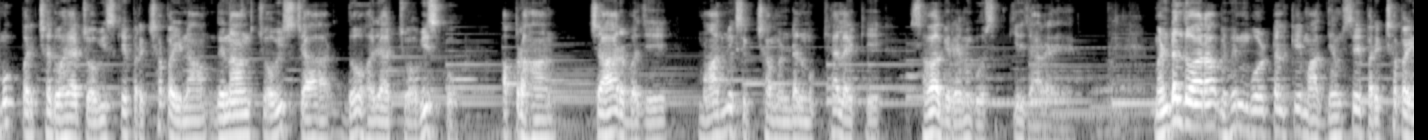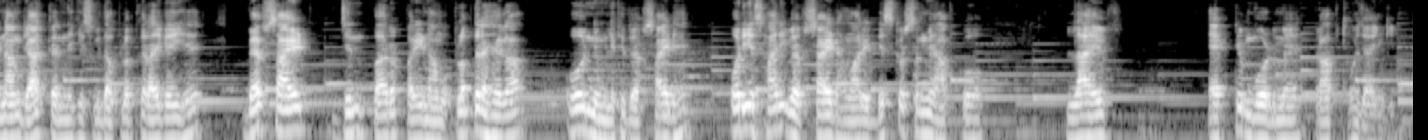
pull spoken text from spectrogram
मुख्य परीक्षा 2024 के परीक्षा परिणाम दिनांक 24 चार 2024 को अपराह्न चार बजे माध्यमिक शिक्षा मंडल मुख्यालय के सभागृह में घोषित किए जा रहे हैं। मंडल द्वारा विभिन्न पोर्टल के माध्यम से परीक्षा परिणाम ज्ञात करने की सुविधा उपलब्ध कराई गई है। वेबसाइट जिन पर परिणाम उपलब्ध रहेगा, वो निम्नलिखित वेबसाइट है और ये सारी वेबसाइट हमारे डिस्क्रिप्शन में आपको लाइव एक्टिव मोड में प्राप्त हो जाएँगी।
